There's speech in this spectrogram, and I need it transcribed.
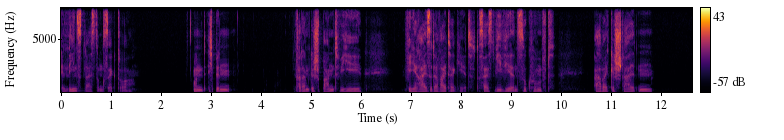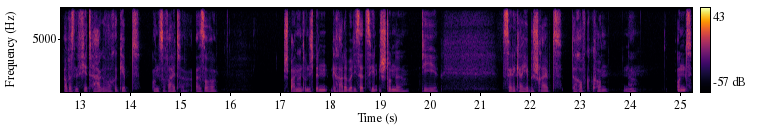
im Dienstleistungssektor. Und ich bin verdammt gespannt, wie, wie die Reise da weitergeht. Das heißt, wie wir in Zukunft Arbeit gestalten, ob es eine Vier-Tage-Woche gibt und so weiter. Also spannend. Und ich bin gerade bei dieser zehnten Stunde, die Seneca hier beschreibt, darauf gekommen. Ne? Und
